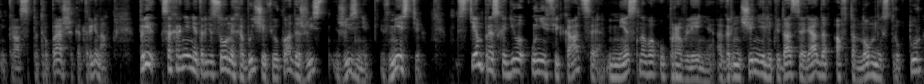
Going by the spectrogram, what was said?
якраз Петро І, Катерина, при сохранении традиционных обычаев и уклада жиз- жизни вместе с тем происходила унификация местного управления, ограничение и ликвидация ряда автономных структур,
